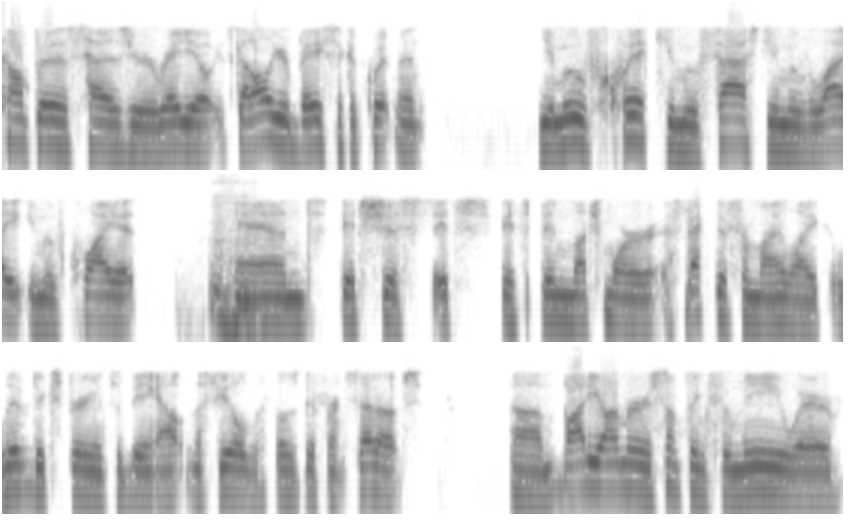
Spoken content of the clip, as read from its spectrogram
compass, has your radio, it's got all your basic equipment. You move quick, you move fast, you move light, you move quiet, mhm. and it's just it's it's been much more effective from my like lived experience of being out in the field with those different setups. Um, body armor is something for me where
